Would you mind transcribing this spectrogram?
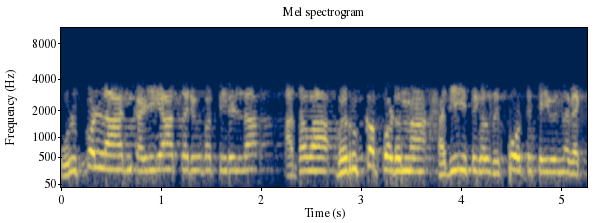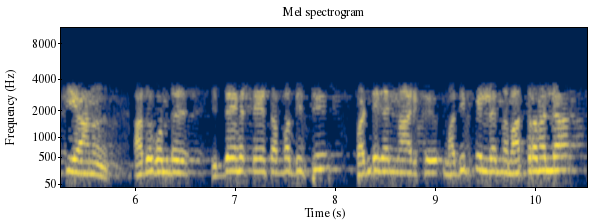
ഉൾക്കൊള്ളാൻ കഴിയാത്ത രൂപത്തിലുള്ള അഥവാ വെറുക്കപ്പെടുന്ന ഹദീസുകൾ റിപ്പോർട്ട് ചെയ്യുന്ന വ്യക്തിയാണ്. അതുകൊണ്ട് ഇദ്ദേഹത്തെ സംബന്ധിച്ച് പണ്ഡിതന്മാർക്ക് മതിപ്പില്ലെന്ന് മാത്രമല്ല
